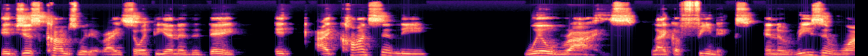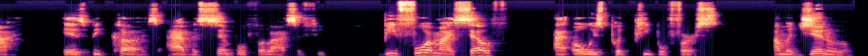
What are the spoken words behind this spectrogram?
it just comes with it, right? So at the end of the day, it I constantly will rise like a phoenix. And the reason why is because I have a simple philosophy. Before myself, I always put people first. I'm a general.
